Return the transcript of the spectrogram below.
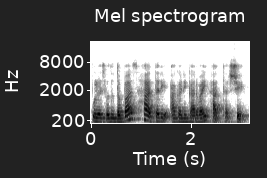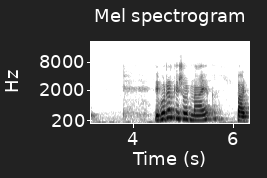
પોલીસ વધુ તપાસ હાથ ધરી આગળની કાર્યવાહી હાથ ધરશે. રિપોર્ટર કિશોર નાયક પાટ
